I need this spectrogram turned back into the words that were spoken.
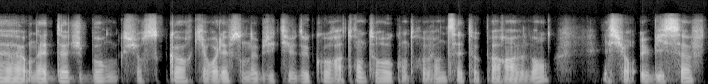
Euh, on a Deutsche Bank sur Score qui relève son objectif de cours à 30 euros contre 27 auparavant. Et sur Ubisoft,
